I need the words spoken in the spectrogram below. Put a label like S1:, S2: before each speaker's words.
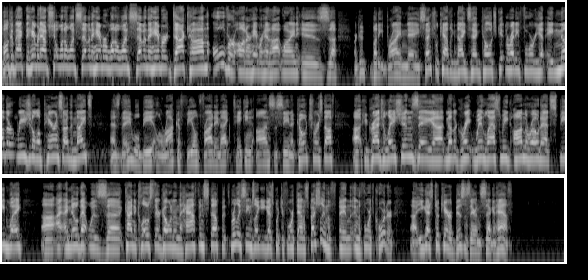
S1: Welcome back to Hammer Down Show 1017 The Hammer, 1017TheHammer.com. Over on our Hammerhead hotline is uh, our good buddy Brian Nay, Central Catholic Knights head coach, getting ready for yet another regional appearance. Are the Knights as they will be at LaRocca Field Friday night taking on Scecina. Coach, first off, uh, congratulations. A, uh, another great win last week on the road at Speedway. Uh, I, I, know that was uh, kind of close there going in the half and stuff, but it really seems like you guys put your fourth down, especially in the in, in the fourth quarter. Uh, you guys took care of business there in the second half.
